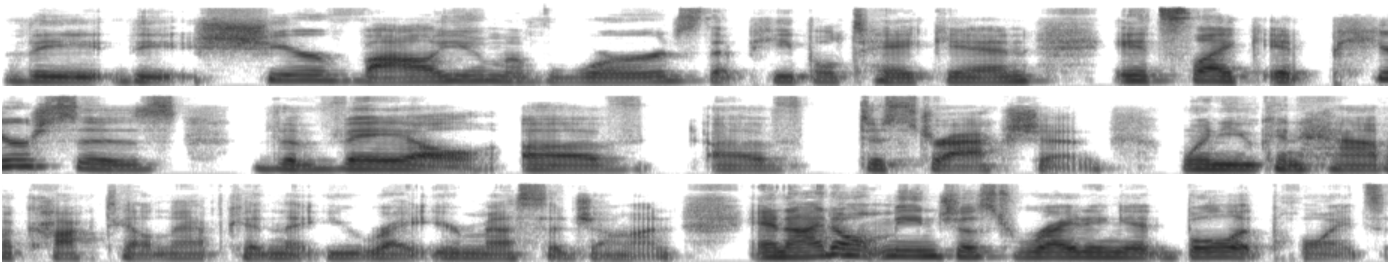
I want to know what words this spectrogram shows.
the the sheer volume of words that people take in it's like it pierces the veil of of distraction when you can have a cocktail napkin that you write your message on. And I don't mean just writing it bullet points.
